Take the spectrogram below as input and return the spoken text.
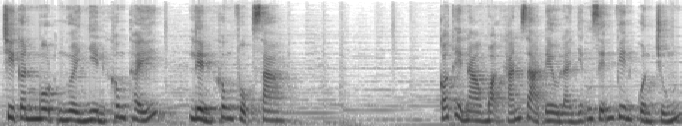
Chỉ cần một người nhìn không thấy, liền không phục sao? Có thể nào mọi khán giả đều là những diễn viên quần chúng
